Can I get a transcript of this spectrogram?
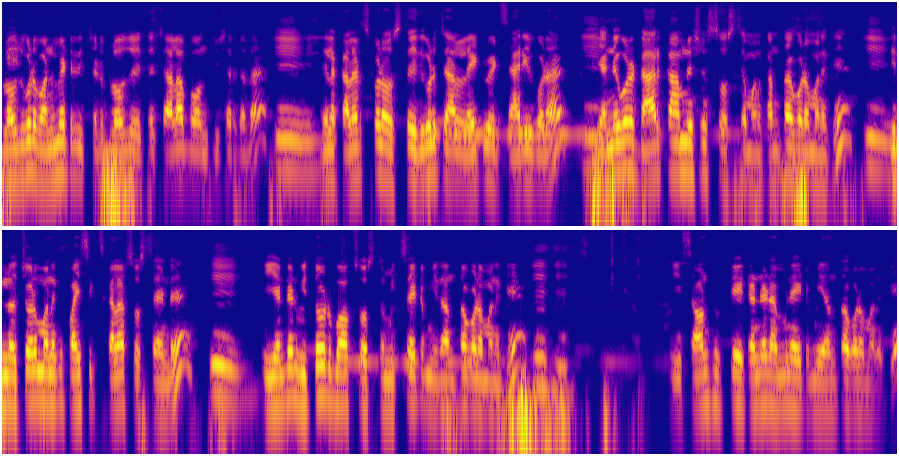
బ్లౌజ్. కూడా వన్ మీటర్ ఇచ్చాడు. బ్లౌజ్ అయితే చాలా బాగుంది చూసారు కదా? ఇలా కలర్స్ కూడా వస్తాయి. ఇది కూడా చాలా లైట్ వెయిట్ శారీ కూడా. ఇవన్నీ కూడా డార్క్ కాంబినేషన్స్ వస్తాయి మనకంతా కూడా మనకి. దీనిలో వచ్చి కూడా మనకి ఫైవ్ సిక్స్ కలర్స్ వస్తాయండి. ఈ ఏంటంటే వితౌట్ బాక్స్ వస్తుంది. మిక్స్ ఐటమ్ ఇదంతా కూడా మనకి. ఈ సెవెన్ ఫిఫ్టీ ఎయిట్ హండ్రెడ్ అమ్మిన ఐటమ్ ఇదంతా కూడా మనకి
